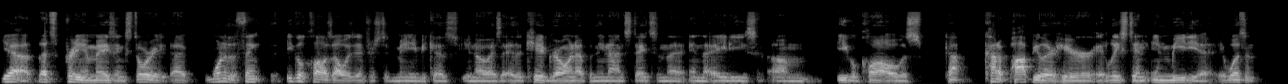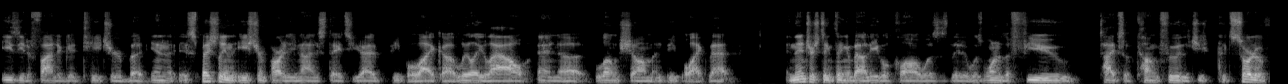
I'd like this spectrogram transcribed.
Yeah, that's a pretty amazing story. Uh, one of the things, Eagle Claw has always interested me because you know, as, as a kid growing up in the United States in the in the eighties, um, Eagle Claw was got kind of popular here, at least in in media. It wasn't easy to find a good teacher, but in especially in the eastern part of the United States, you had people like uh, Lily Lau and uh, Leung Shum and people like that. And the interesting thing about Eagle Claw was that it was one of the few types of kung fu that you could sort of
